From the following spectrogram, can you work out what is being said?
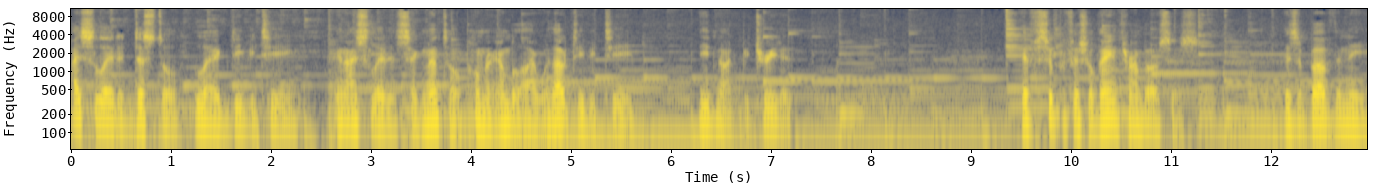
Isolated distal leg DVT and isolated segmental pulmonary emboli without DVT need not be treated. If superficial vein thrombosis is above the knee,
